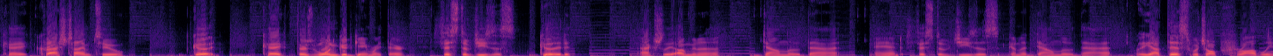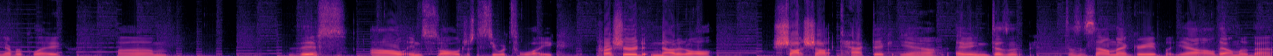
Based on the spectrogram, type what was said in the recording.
Okay, Crash Time 2, good. Okay, there's one good game right there. Fist of Jesus, good. Actually, I'm gonna download that. And Fist of Jesus, gonna download that. We got this, which I'll probably never play. Um, this, I'll install just to see what it's like. Pressured, not at all. Shot Shot Tactic, yeah. I mean, doesn't doesn't sound that great, but yeah, I'll download that.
